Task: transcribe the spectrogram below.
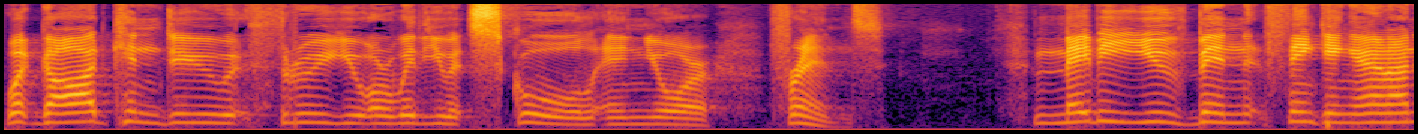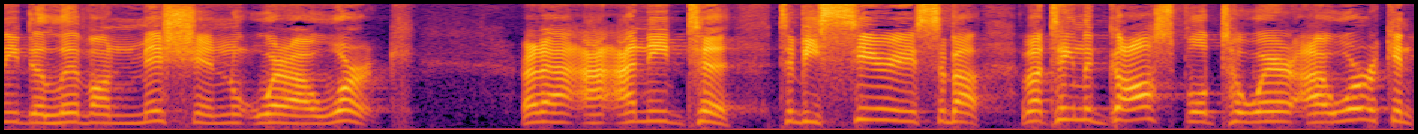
what God can do through you or with you at school and your friends. Maybe you've been thinking, and I need to live on mission where I work. Right? I, I need to, to be serious about, about taking the gospel to where I work. And,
